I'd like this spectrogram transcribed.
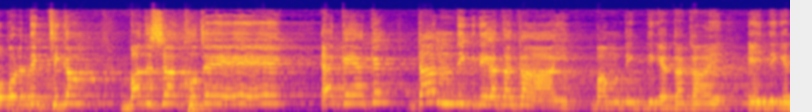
ওপর দিক থেকে বাদশাহ খুঁজে একে একে ডান দিক দিকে তাকায় বাম দিক দিকে তাকায় এই দিকে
